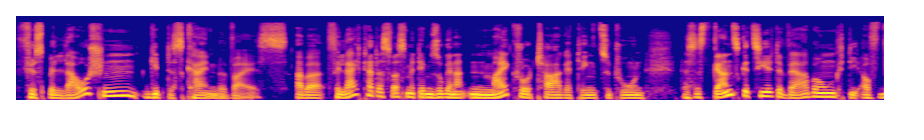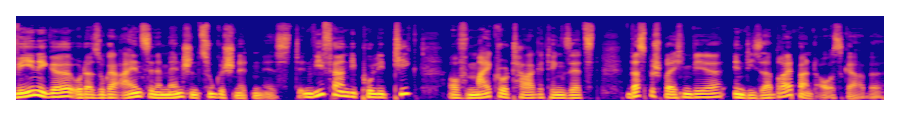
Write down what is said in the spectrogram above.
fürs Belauschen gibt es keinen Beweis. Aber vielleicht hat das was mit dem sogenannten Microtargeting zu tun. Das ist ganz gezielte Werbung, die auf wenige oder sogar einzelne Menschen zugeschnitten ist. Inwiefern die Politik auf Microtargeting setzt, das besprechen wir in dieser Breitbandausgabe.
